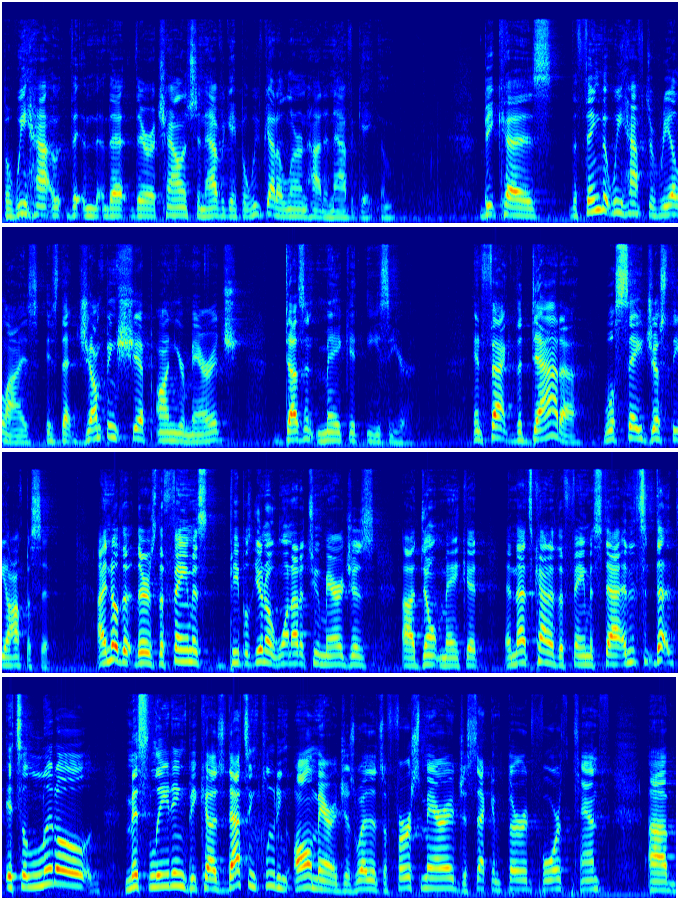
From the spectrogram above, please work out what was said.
But we have, that they're a challenge to navigate, but we've got to learn how to navigate them. Because the thing that we have to realize is that jumping ship on your marriage doesn't make it easier. In fact, the data will say just the opposite. I know that there's the famous people, you know, one out of two marriages uh, don't make it, and that's kind of the famous stat. And it's, that, it's a little misleading because that's including all marriages, whether it's a first marriage, a second, third, fourth, tenth. Uh,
